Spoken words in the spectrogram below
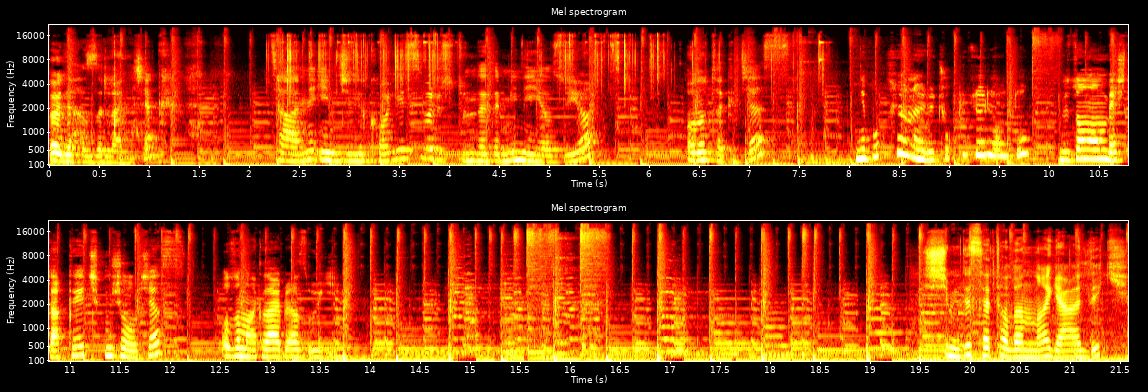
Öyle hazırlanacak. Tane incili kolyesi var. Üstünde de Mini yazıyor. Onu takacağız. Ne bakıyorsun öyle? Çok güzel oldu. Biz 10-15 dakikaya çıkmış olacağız. O zamana kadar biraz uyuyayım. Şimdi set alanına geldik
